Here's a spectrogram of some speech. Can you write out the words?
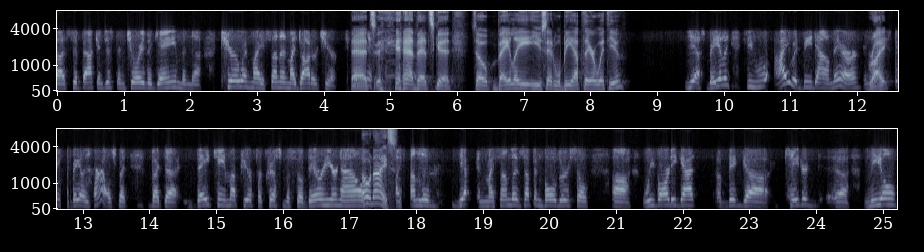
uh, sit back and just enjoy the game and uh, cheer when my son and my daughter cheer. That's yeah, that's good. So Bailey, you said we'll be up there with you. Yes, Bailey. See, I would be down there, Right. we'd be staying at Bailey's house, but but uh, they came up here for Christmas, so they're here now. Oh, nice. My son lives. Yep, and my son lives up in Boulder, so uh, we've already got a big uh, catered uh, meal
